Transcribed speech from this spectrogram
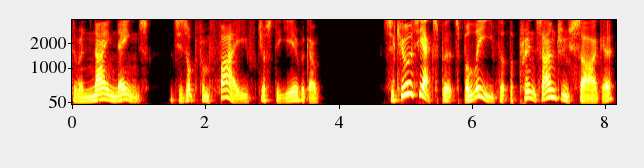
there are nine names, which is up from five just a year ago. Security experts believe that the Prince Andrew saga,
